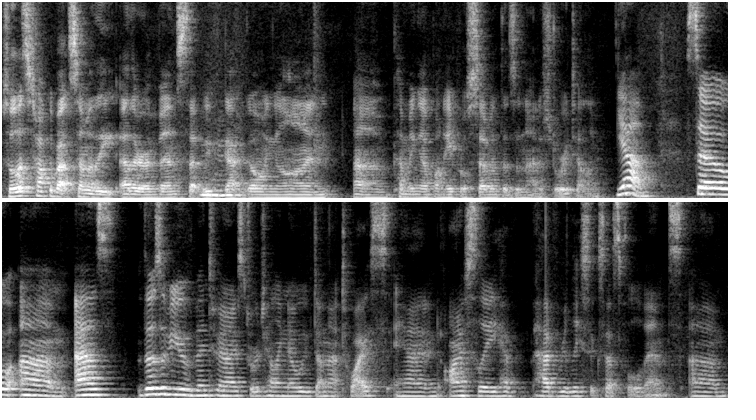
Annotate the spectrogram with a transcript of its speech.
so let's talk about some of the other events that we've Mhm. got going on um, coming up on April seventh as a night of storytelling. Yeah. So, um, as those of you who have been to a night of storytelling know, we've done that twice, and honestly have had really successful events. Um,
